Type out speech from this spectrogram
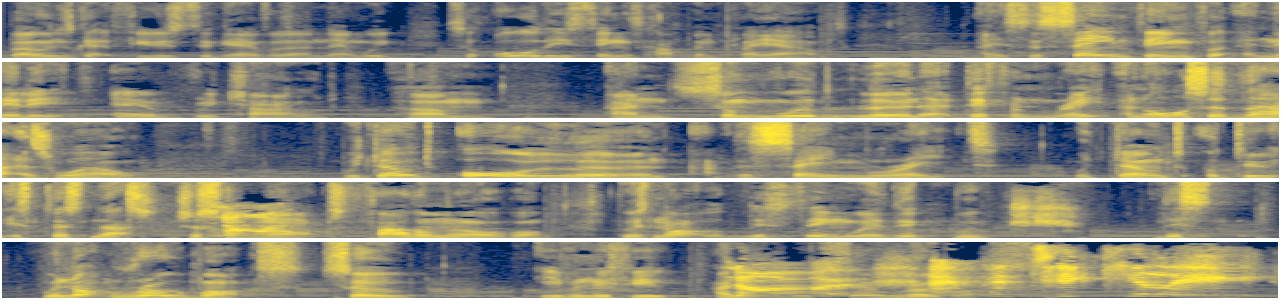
bones get fused together, and then we. So all these things happen, play out, and it's the same thing for nearly every child. Um, and some will learn at a different rate, and also that as well. We don't all learn at the same rate. We don't do. It's just that's just No. not fathomable. There's not this thing where the, we, this we're not robots. So even if you, I No, and particularly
